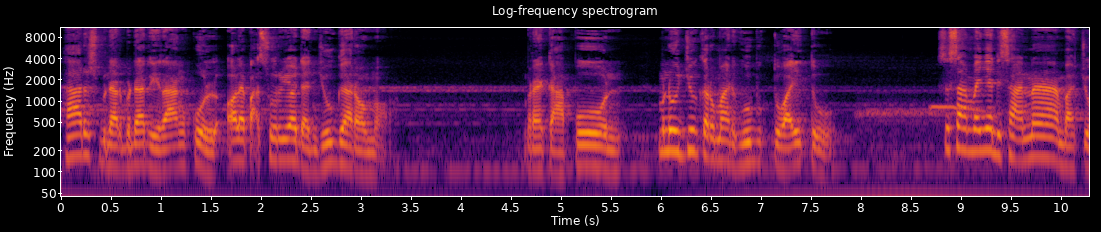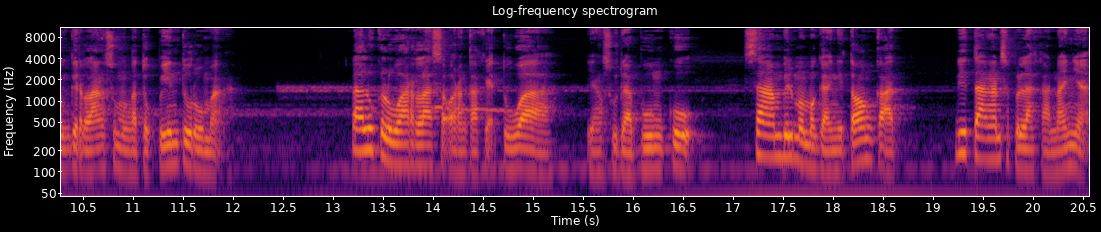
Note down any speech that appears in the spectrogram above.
harus benar-benar dirangkul oleh Pak Suryo dan juga Romo. Mereka pun menuju ke rumah gubuk tua itu. Sesampainya di sana, Mbah Cungkir langsung mengetuk pintu rumah. Lalu keluarlah seorang kakek tua yang sudah bungkuk sambil memegangi tongkat di tangan sebelah kanannya.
